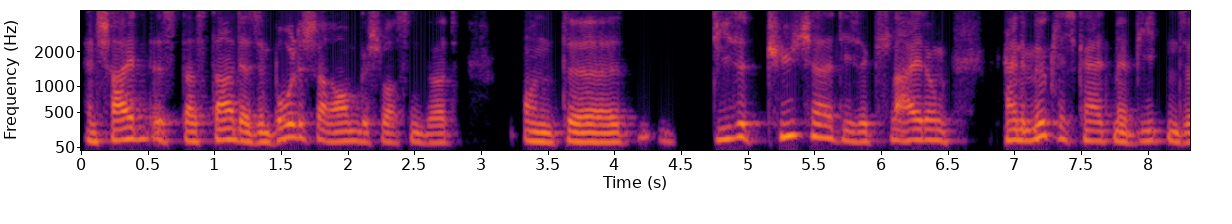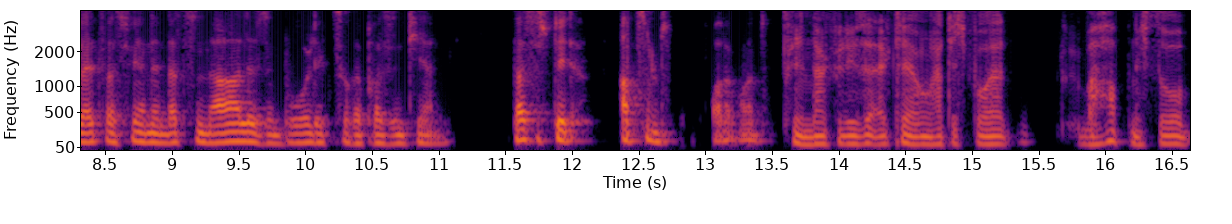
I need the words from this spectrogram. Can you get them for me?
entscheidend ist, dass da der symbolische Raum geschlossen wird und äh, diese Tücher, diese Kleidung keine Möglichkeit mehr bieten, so etwas wie eine nationale Symbolik zu repräsentieren. Das steht absolut im Vordergrund. Vielen Dank für diese Erklärung. Hatte ich vorher überhaupt nicht so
